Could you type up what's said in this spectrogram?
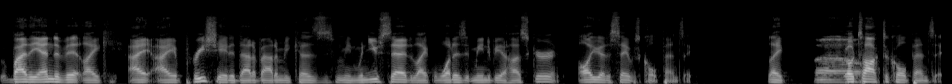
by the end of it, like I, I appreciated that about him because I mean, when you said like, what does it mean to be a Husker? All you had to say was Cole Pensick. Like, wow. go talk to Cole Pensick.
